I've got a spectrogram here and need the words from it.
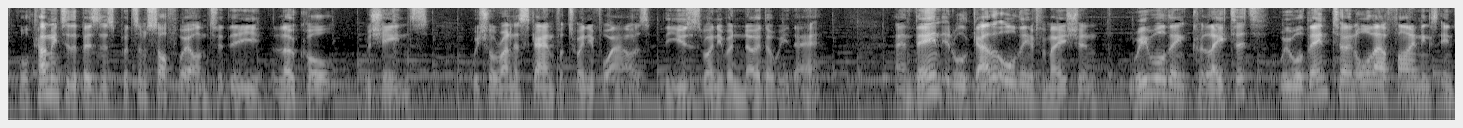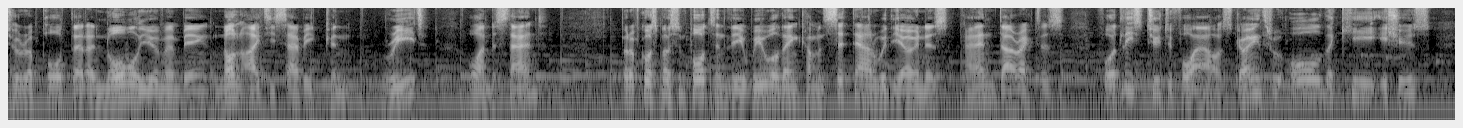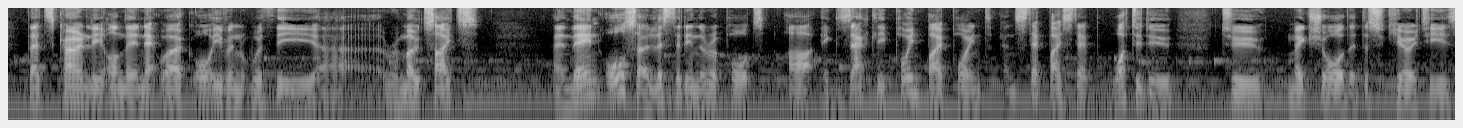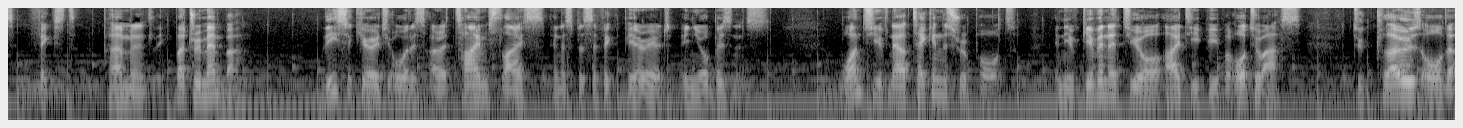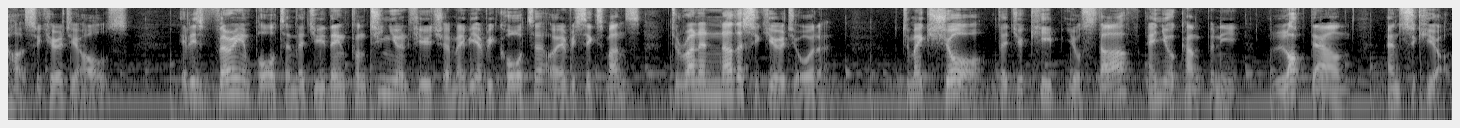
We'll come into the business, put some software onto the local machines, which will run a scan for 24 hours. The users won't even know that we're there. And then it will gather all the information. We will then collate it. We will then turn all our findings into a report that a normal human being, non IT savvy, can read or understand. But of course, most importantly, we will then come and sit down with the owners and directors for at least two to four hours, going through all the key issues that's currently on their network or even with the uh, remote sites. And then also listed in the reports are exactly point by point and step by step what to do to make sure that the security is fixed permanently. But remember, these security audits are a time slice in a specific period in your business. Once you've now taken this report and you've given it to your IT people or to us to close all the security holes, it is very important that you then continue in future, maybe every quarter or every six months, to run another security audit to make sure that you keep your staff and your company locked down and secure.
